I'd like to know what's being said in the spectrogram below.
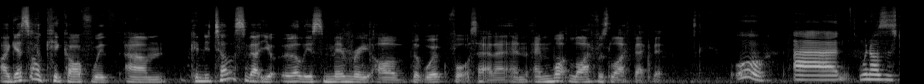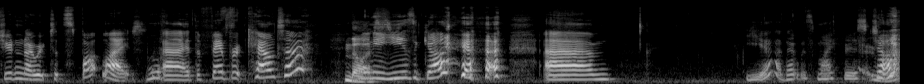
I guess I'll kick off with. Um, can you tell us about your earliest memory of the workforce, Hannah, and, and what life was like back then? Oh, uh, when I was a student, I worked at Spotlight uh, at the fabric counter many years ago. um, yeah, that was my first job.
